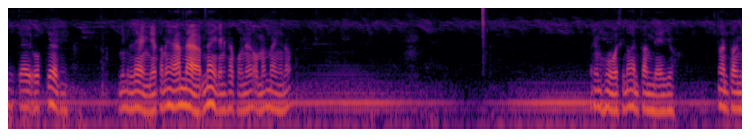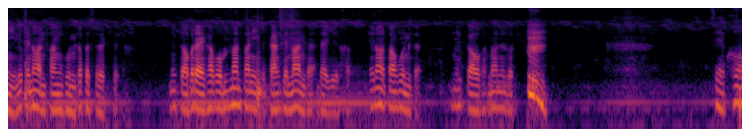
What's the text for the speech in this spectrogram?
เฮ็ดไก่อบเปื้องนี่มันแรงเดี๋ยวเขาไม่ห้ามหน้าแบบไหนกันครับผมนี่ยออกมาใหม่เนาะน้ำหัวสินอนฟังแดอยู่ นอนฟังนี่หรือไปนอนฟังคุณก็ประเสริฐเกิดนึกต่อไปได้ครับ ผมนอนฟังนี่กับกลางเส้นนอนก็ได้เยอะครับไปนอนฟังคุณก็ไม่เก่าครับนอนในรถเสียบข้อ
